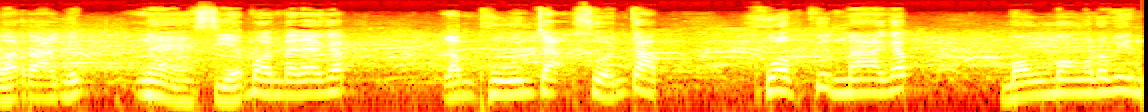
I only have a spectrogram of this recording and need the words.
วรายุทธ์แหน่เสียบอลไปแล้วครับลำพูนจะสวนกลับควบขึ้นมาครับ มองมองรวิน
